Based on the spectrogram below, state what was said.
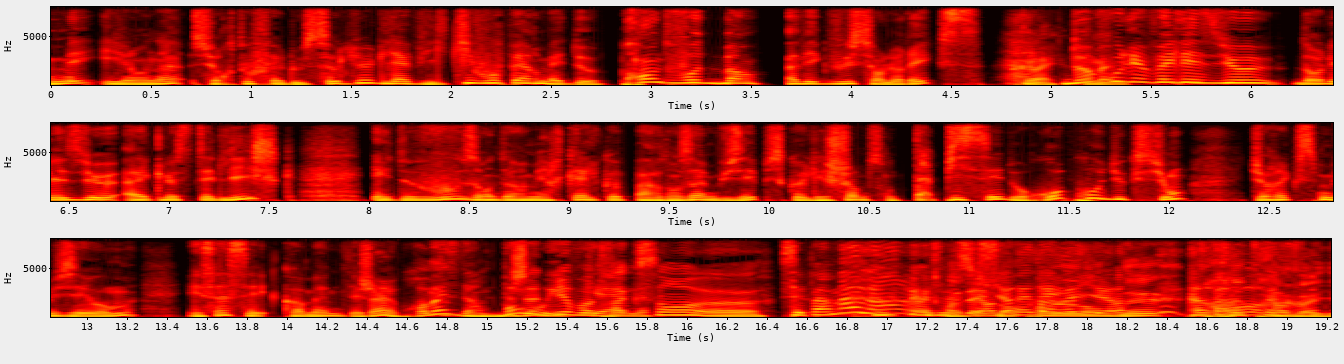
mais il en a surtout fait le seul lieu de la ville qui vous permet de prendre votre bain avec vue sur le Rix, Ouais, de vous même. lever les yeux dans les yeux avec le Stedelijk et de vous endormir quelque part dans un musée puisque les chambres sont tapissées de reproductions du Rijksmuseum et ça c'est quand même déjà la promesse d'un bon J'admire votre accent. euh, C'est pas mal hein Je vous Accent hollandais, très travaillé.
